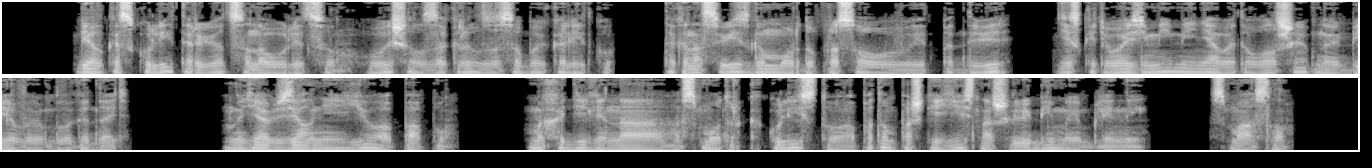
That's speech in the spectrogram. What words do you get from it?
Белка скулит и рвется на улицу. Вышел, закрыл за собой калитку. Так она с визгом морду просовывает под дверь. Дескать, возьми меня в эту волшебную белую благодать. Но я взял не ее, а папу. Мы ходили на осмотр к окулисту, а потом пошли есть наши любимые блины с маслом.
